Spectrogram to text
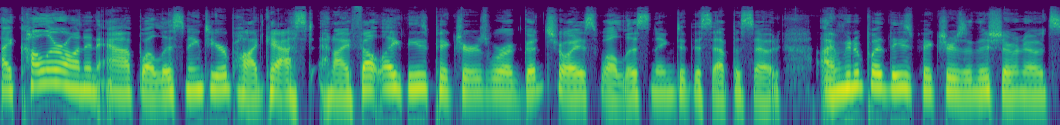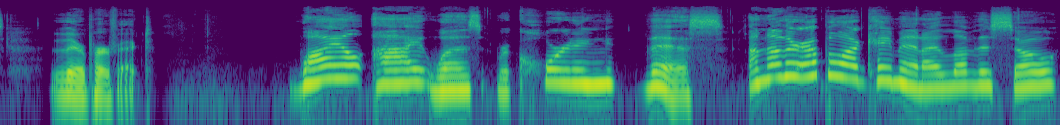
I color on an app while listening to your podcast, and I felt like these pictures were a good choice while listening to this episode. I'm going to put these pictures in the show notes. They're perfect. While I was recording this, another epilogue came in. I love this so,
